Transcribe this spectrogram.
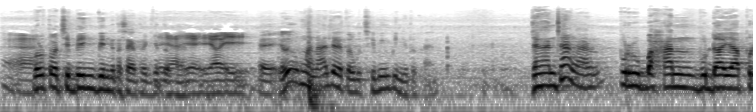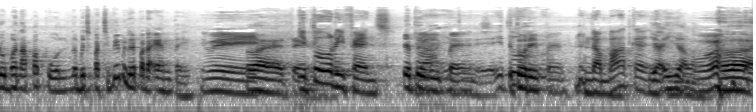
ah. Baru tahu Cibimbing kata saya gitu Iya kan. iya iya. iya. Eh, lo ke mana aja tahu Cibimbing gitu kan? Jangan-jangan perubahan budaya, perubahan apa pun lebih cepat Cibimbing daripada ente. Wih, itu revenge. Itu Ya, revenge. Itu, Itu revenge. Dendam banget kayaknya. Ya iyalah. Oh,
